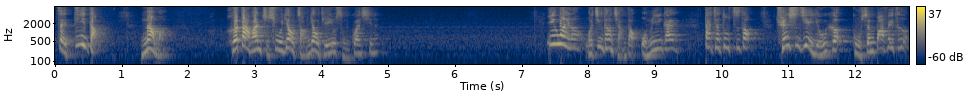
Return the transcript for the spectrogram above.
在低档，那么和大盘指数要涨要跌有什么关系呢？因为呢，我经常讲到，我们应该大家都知道，全世界有一个股神巴菲特，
